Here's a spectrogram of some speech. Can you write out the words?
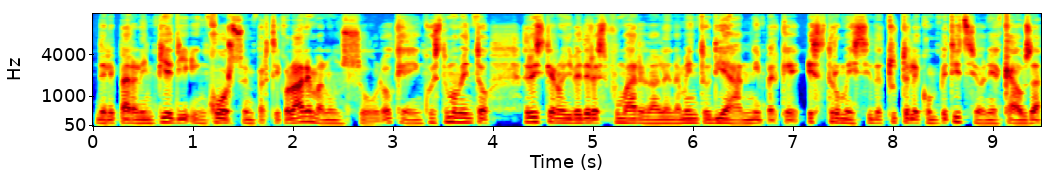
delle Paralimpiadi in corso in particolare, ma non solo, che in questo momento rischiano di vedere sfumare l'allenamento di anni perché estromessi da tutte le competizioni a causa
